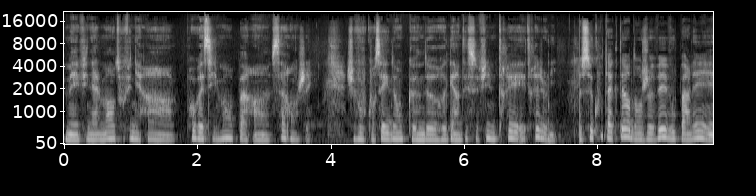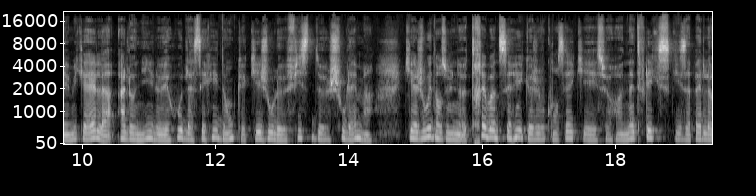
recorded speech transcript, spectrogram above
mais finalement tout finira progressivement par euh, s'arranger. Je vous conseille donc de regarder ce film très très joli. Le second acteur dont je vais vous parler est Michael Aloni, le héros de la série donc, qui joue le fils de Shulem, qui a joué dans une très bonne série que je vous conseille qui est sur Netflix qui s'appelle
